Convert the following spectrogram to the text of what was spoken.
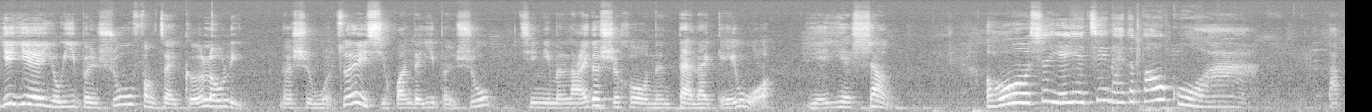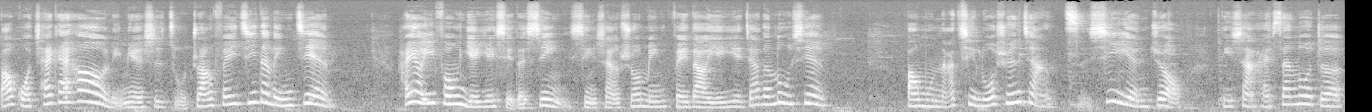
爷爷有一本书放在阁楼里，那是我最喜欢的一本书，请你们来的时候能带来给我。爷爷上。哦，是爷爷寄来的包裹啊！把包裹拆开后，里面是组装飞机的零件，还有一封爷爷写的信，信上说明飞到爷爷家的路线。保姆拿起螺旋桨仔细研究，地上还散落着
